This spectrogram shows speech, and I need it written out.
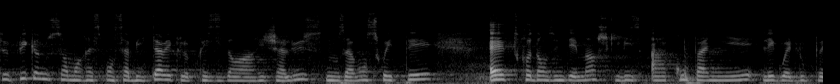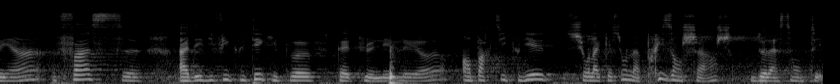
depuis que nous sommes en responsabilité avec le président Henri Chalus, nous avons souhaité être dans une démarche qui vise à accompagner les Guadeloupéens face à des difficultés qui peuvent être les leurs, en particulier sur la question de la prise en charge de la santé.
